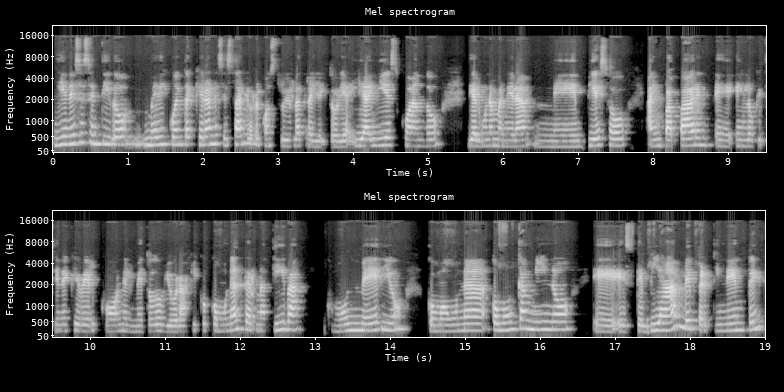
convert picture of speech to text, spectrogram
y en ese sentido me di cuenta que era necesario reconstruir la trayectoria y ahí es cuando de alguna manera me empiezo a empapar en, eh, lo que tiene que ver con el método biográfico como una alternativa, como un medio, como, una, como un camino este, viable, pertinente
